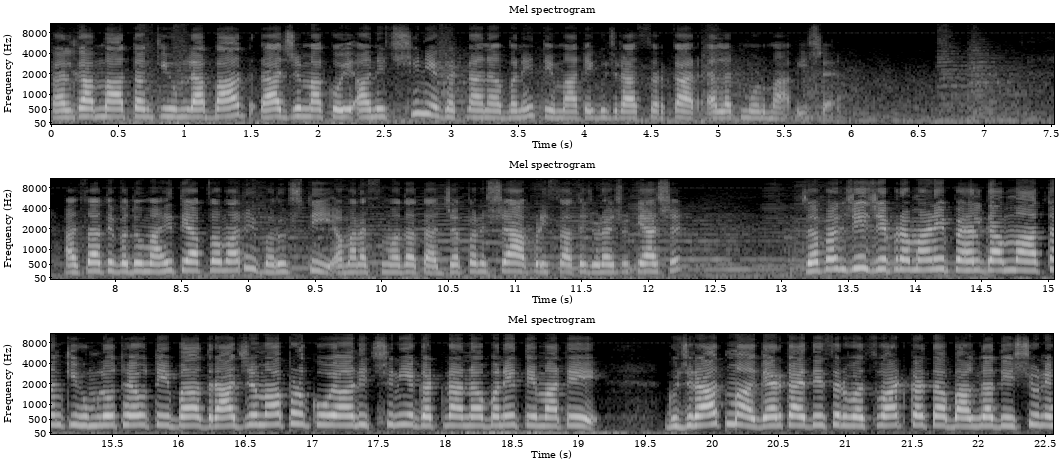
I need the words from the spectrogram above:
પહેલગામમાં આતંકી હુમલા બાદ રાજ્યમાં કોઈ અનિચ્છનીય ઘટના ન બને તે માટે ગુજરાત સરકાર એલર્ટ મોડમાં આવી છે. આ સાથે વધુ માહિતી આપવા માટે ભરૂચથી અમારા સંવાદદાતા જપન શાહ આપણી સાથે જોડાઈ ચૂક્યા છે. જપનજી, જે પ્રમાણે પહેલગામમાં આતંકી હુમલો થયો તે બાદ રાજ્યમાં પણ કોઈ અનિચ્છનીય ઘટના ન બને તે માટે ગુજરાતમાં ગેરકાયદેસર વસવાટ કરતા બાંગ્લાદેશીઓને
